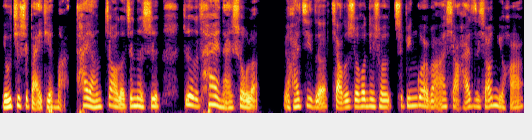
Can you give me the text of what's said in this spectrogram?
尤其是白天嘛，太阳照的真的是热的太难受了。我还记得小的时候，那时候吃冰棍儿吧，小孩子小女孩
